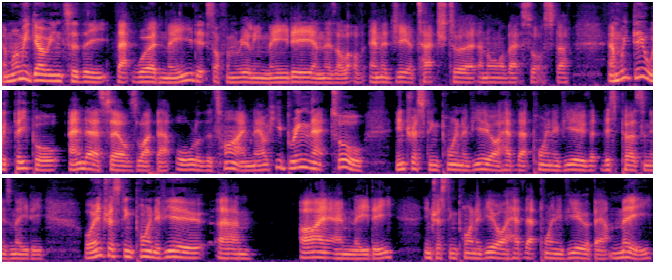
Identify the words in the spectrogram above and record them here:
And when we go into the that word need, it's often really needy and there's a lot of energy attached to it and all of that sort of stuff. And we deal with people and ourselves like that all of the time. Now, if you bring that tool, interesting point of view, I have that point of view that this person is needy, or interesting point of view, um, I am needy, interesting point of view, I have that point of view about me.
